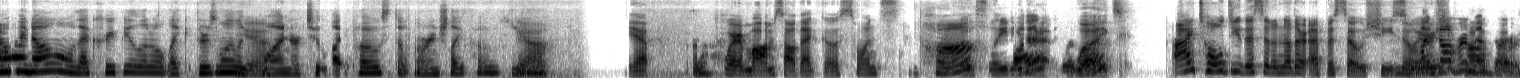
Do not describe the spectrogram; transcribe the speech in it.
Oh, I know that creepy little like. There's only like Yeah. one or two light posts, the orange light posts. you yeah. know? Yep. Where mom saw that ghost once. Huh? ghost lady What? that was What? like- I told you this in another episode. She No, swears I don't she remember.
